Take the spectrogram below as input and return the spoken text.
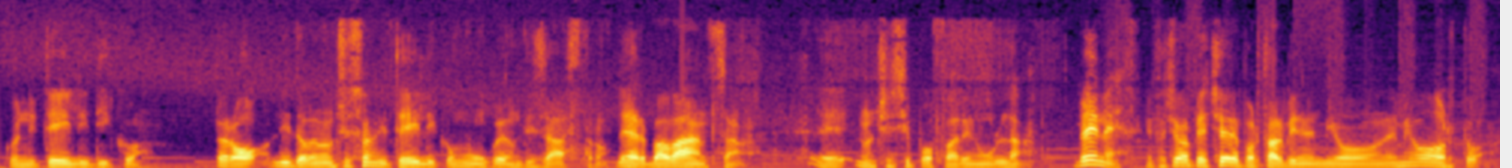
Con i teli dico. Però lì dove non ci sono i teli comunque è un disastro. L'erba avanza e non ci si può fare nulla. Bene mi faceva piacere portarvi nel mio, nel mio orto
